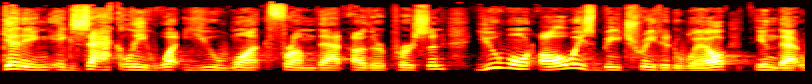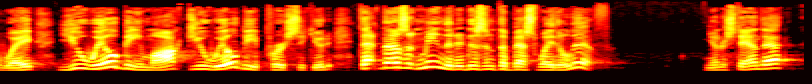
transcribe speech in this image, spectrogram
getting exactly what you want from that other person. You won't always be treated well in that way. You will be mocked, you will be persecuted. That doesn't mean that it isn't the best way to live. You understand that?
